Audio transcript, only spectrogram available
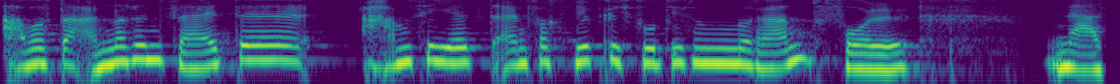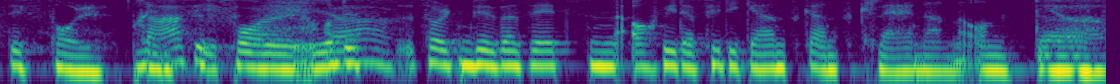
Aber auf der anderen Seite haben sie jetzt einfach wirklich so diesen Rand voll. Nase voll. Prinzip. Nase voll, ja. Und das sollten wir übersetzen, auch wieder für die ganz, ganz Kleinen. Und ja.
